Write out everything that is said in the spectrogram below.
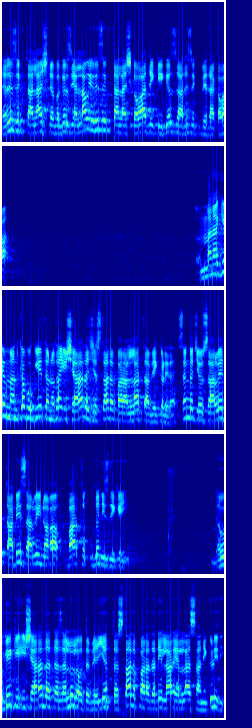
د رزق تلاش له بغرزي الله وی رزق تلاش کوا دې کې ګرځا رزق پیدا کوا منکه منکه بوګي ته نو دا اشاره ده چې ستاده پر الله تابع کړي ده څنګه چې ساروي تابع ساروي نو هغه بار ته وګني دي کوي دوګي کې اشاره ده تذلل او تبعیت ته ستاده پر د دې لارې الله ساني کړی دي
